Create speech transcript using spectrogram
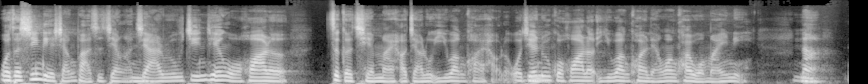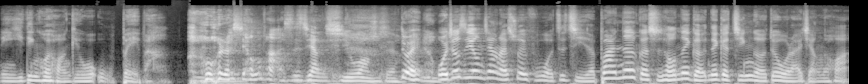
我的心里的想法是这样啊。假如今天我花了这个钱买好，假如一万块好了，我今天如果花了一万块、两万块，我买你，那你一定会还给我五倍吧？我的想法是这样。希望这样。对我就是用这样来说服我自己的，不然那个时候那个那个金额对我来讲的话，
